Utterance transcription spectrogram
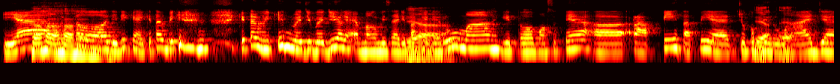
Iya betul. Jadi kayak kita bikin kita bikin baju-baju yang emang bisa dipakai Iya. di rumah gitu. Maksudnya eh, rapih tapi ya cukup Iya, di rumah aja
